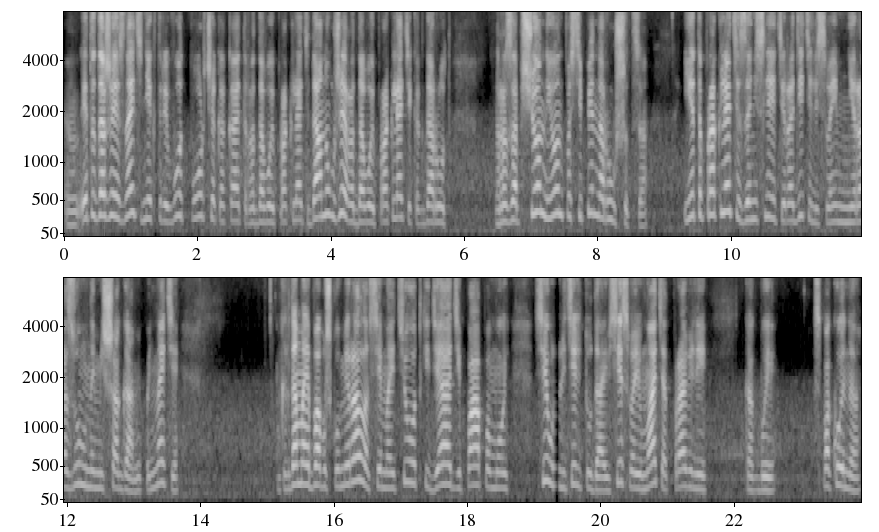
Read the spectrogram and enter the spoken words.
это даже, знаете, некоторые, вот порча какая-то, родовое проклятие. Да, оно уже родовое проклятие, когда род разобщен, и он постепенно рушится. И это проклятие занесли эти родители своими неразумными шагами, понимаете? Когда моя бабушка умирала, все мои тетки, дяди, папа мой, все улетели туда, и все свою мать отправили как бы спокойно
